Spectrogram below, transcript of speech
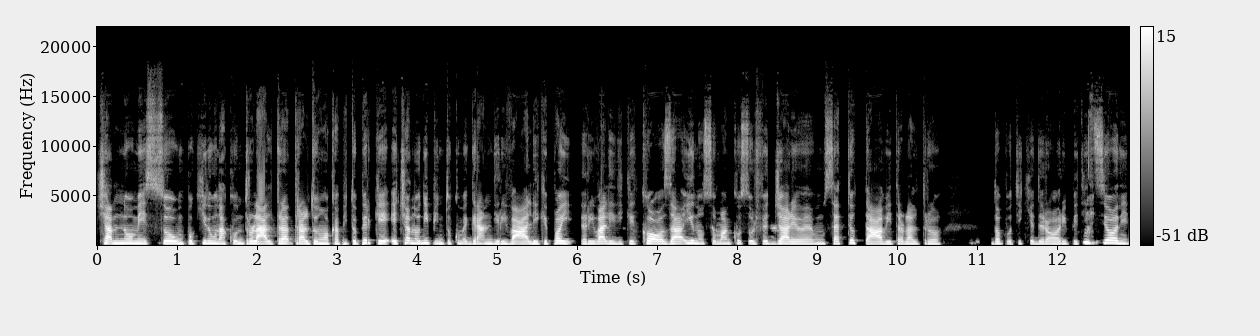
ci hanno messo un pochino una contro l'altra, tra l'altro non ho capito perché, e ci hanno dipinto come grandi rivali, che poi rivali di che cosa? Io non so manco solfeggiare un 7 ottavi, tra l'altro dopo ti chiederò ripetizioni.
